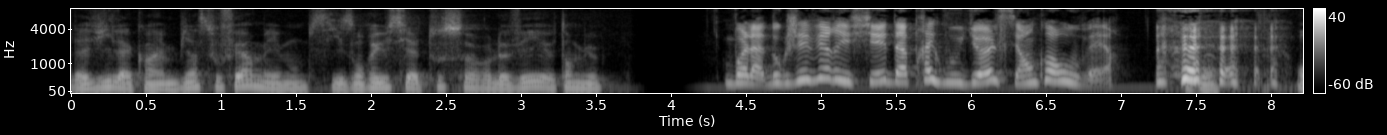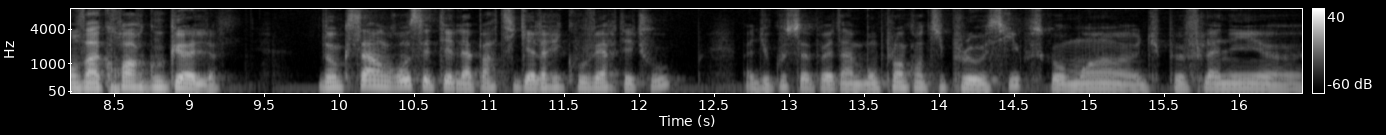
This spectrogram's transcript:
la ville a quand même bien souffert, mais bon, s'ils ont réussi à tous se relever, euh, tant mieux. Voilà, donc j'ai vérifié, d'après Google, c'est encore ouvert. on va croire Google. Donc ça, en gros, c'était la partie galerie couverte et tout. Bah, du coup, ça peut être un bon plan quand il pleut aussi, parce qu'au moins, euh, tu peux flâner euh,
